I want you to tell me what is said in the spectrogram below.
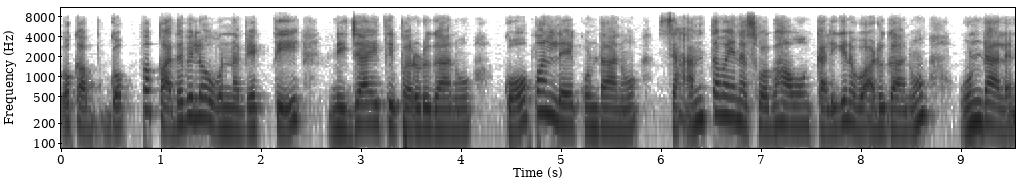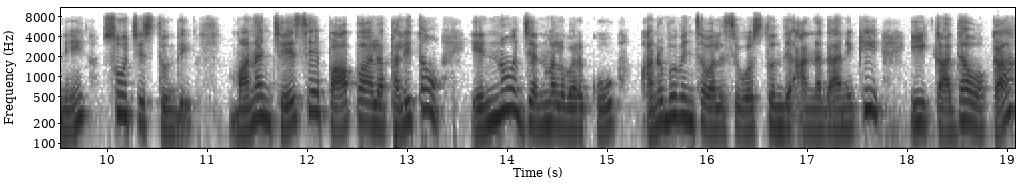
ఒక గొప్ప పదవిలో ఉన్న వ్యక్తి నిజాయితీపరుడుగాను కోపం లేకుండాను శాంతమైన స్వభావం కలిగిన వాడుగాను ఉండాలని సూచిస్తుంది. మనం చేసే పాపాల ఫలితం ఎన్నో జన్మల వరకు అనుభవించవలసి వస్తుంది అన్నదానికి ఈ కథ ఒక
